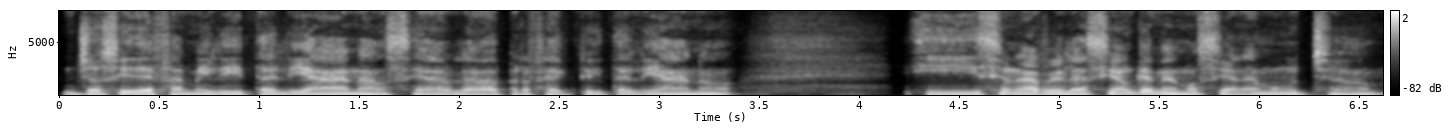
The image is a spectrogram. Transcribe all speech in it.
Yo soy de familia italiana, o sea, hablaba perfecto italiano. Y hice una relación que me emociona mucho.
